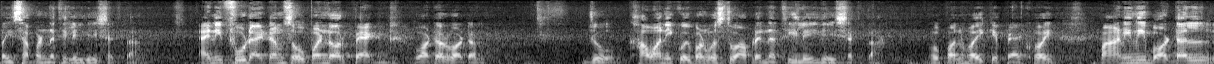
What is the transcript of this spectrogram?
પૈસા પણ નથી લઈ જઈ શકતા. Any food items opened or packed water bottle જો, ખાવાની કોઈ પણ વસ્તુ આપણે નથી લઈ જઈ શકતા. ઓપન હોય કે પેક હોય, પાણીની બોટલ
